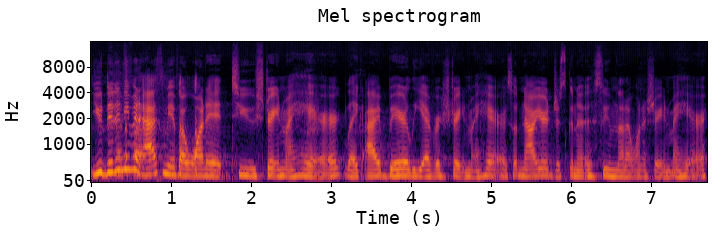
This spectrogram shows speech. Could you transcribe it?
You didn't even ask me if I wanted to straighten my hair. Like I barely ever straighten my hair. So now you're just gonna assume that I want to straighten my hair.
